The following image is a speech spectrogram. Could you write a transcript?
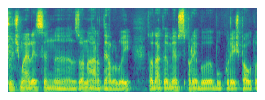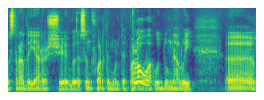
ciuci, mai ales în, în zona Ardealului. Sau dacă mergi spre bă, București pe autostradă, iarăși bă, sunt foarte multe panouri cu dumnealui. Uh,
